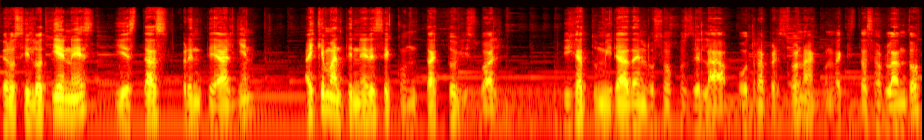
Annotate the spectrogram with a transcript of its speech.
pero si lo tienes y estás frente a alguien, hay que mantener ese contacto visual. Fija tu mirada en los ojos de la otra persona con la que estás hablando.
